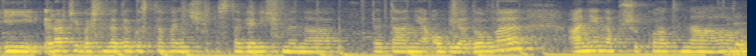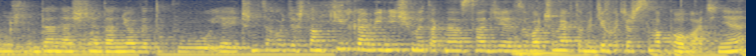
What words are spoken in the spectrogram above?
I raczej właśnie dlatego stawialiśmy, stawialiśmy na te dania obiadowe, a nie na przykład na Dania śniadaniowe. dania śniadaniowe typu jajecznica, chociaż tam kilka mieliśmy tak na zasadzie zobaczymy jak to będzie chociaż smakować, nie?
